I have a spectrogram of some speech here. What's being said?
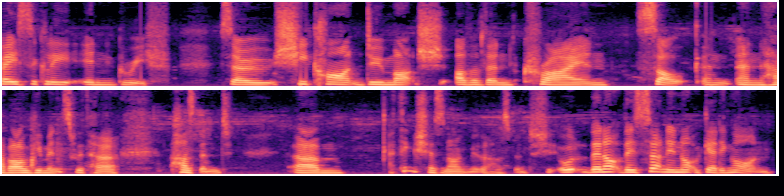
basically in grief, so she can't do much other than cry and sulk and, and have arguments with her husband. Um, I think she has an argument with her husband. She, or they're not. They're certainly not getting on.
